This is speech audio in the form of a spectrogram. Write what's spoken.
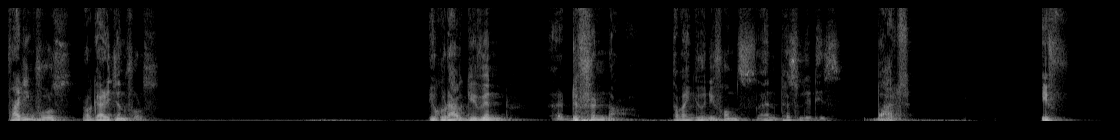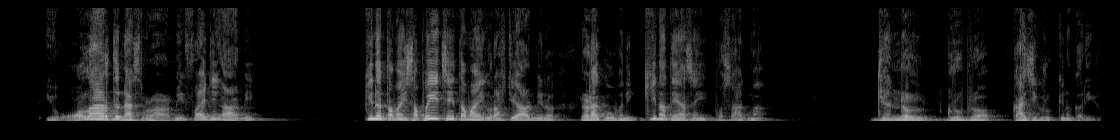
फाइटिङ फोर्स र garrison force you could have given different तपाईँको uniforms and facilities but if you all are the national army fighting army किन तपाईँ सबै चाहिँ तपाईँको राष्ट्रिय आर्मी र लडाकु हो भने किन त्यहाँ चाहिँ पोसाकमा जेनरल ग्रुप र काजी ग्रुप किन गरियो?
